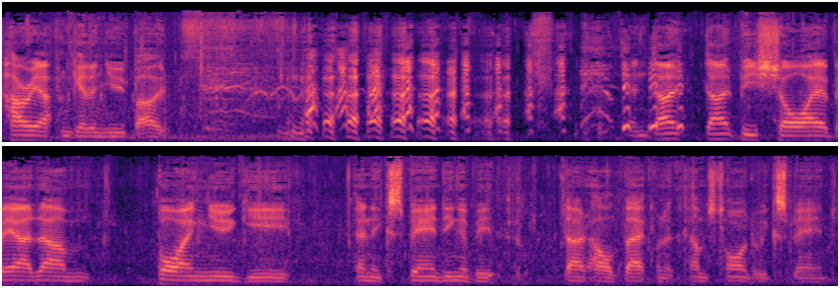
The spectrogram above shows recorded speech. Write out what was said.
hurry up and get a new boat. and don't don't be shy about um, buying new gear and expanding a bit. Don't hold back when it comes time to expand.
